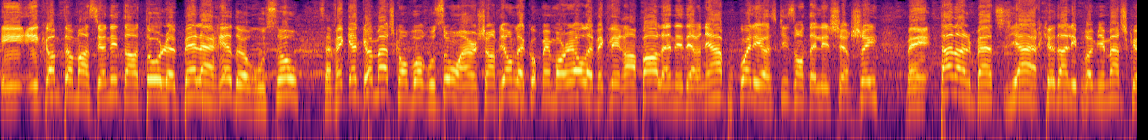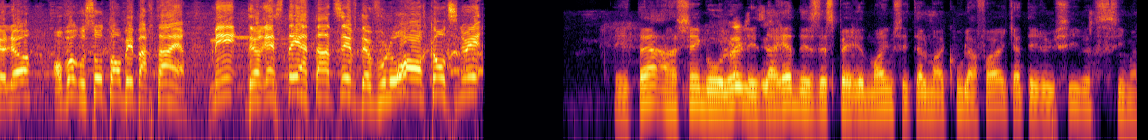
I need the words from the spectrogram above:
Et, comme tu as mentionné tantôt, le bel arrêt de Rousseau. Ça fait quelques matchs qu'on voit Rousseau, hein, un champion de la Coupe Memorial avec les remparts l'année dernière. Pourquoi les Huskies sont allés le chercher? Ben, tant dans le match d'hier que dans les premiers matchs que là, on voit Rousseau tomber par terre. Mais de rester attentif, de vouloir continuer Étant ancien goaler, les arrêts désespérés de même, c'est tellement cool à faire quand t'es réussi, là. Si, mon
